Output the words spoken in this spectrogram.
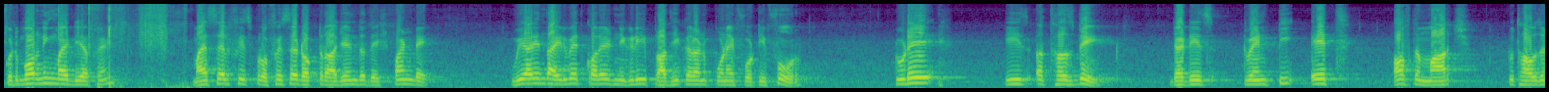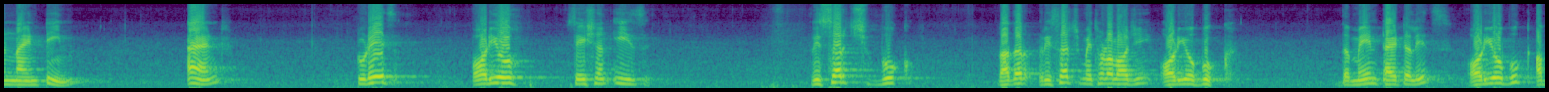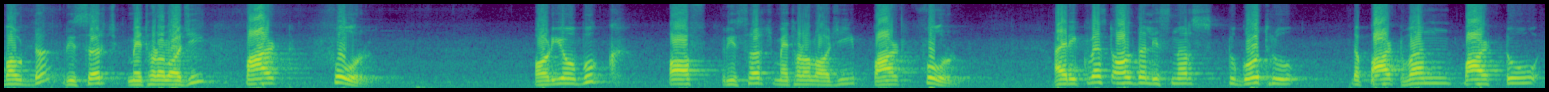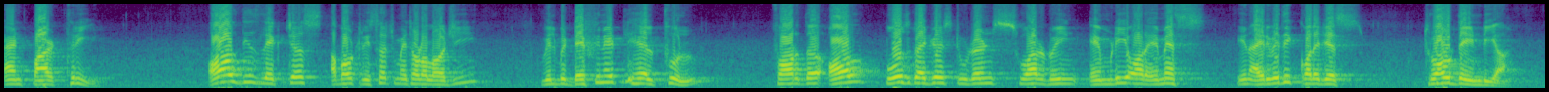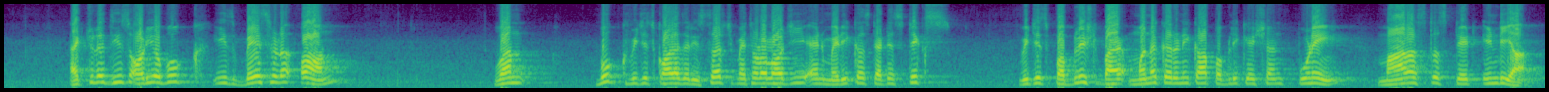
Good morning, my dear friends. Myself is Professor Dr. Rajendra Deshpande. We are in the Ayurved College, Nigdi, Pradhikaran, Pune 44. Today is a Thursday, that is 28th of the March 2019, and today's audio session is research book, rather research methodology audio book. The main title is audio book about the research methodology part 4. Audio book of research methodology part 4. I request all the listeners to go through the part 1, part 2 and part 3. All these lectures about research methodology will be definitely helpful for the all postgraduate students who are doing MD or MS in Ayurvedic colleges throughout the India. Actually, this audio book is based on one book which is called as a research methodology and medical statistics which is published by Manakarnika publication Pune, Maharashtra state, India.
